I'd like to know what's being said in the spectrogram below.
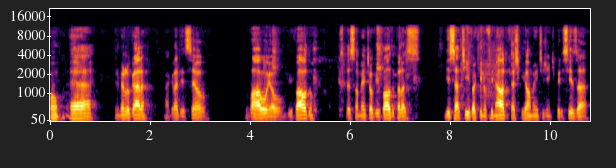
Bom, é, em primeiro lugar, agradecer ao Val e ao Vivaldo, especialmente ao Vivaldo pelas iniciativas aqui no final, que acho que realmente a gente precisa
